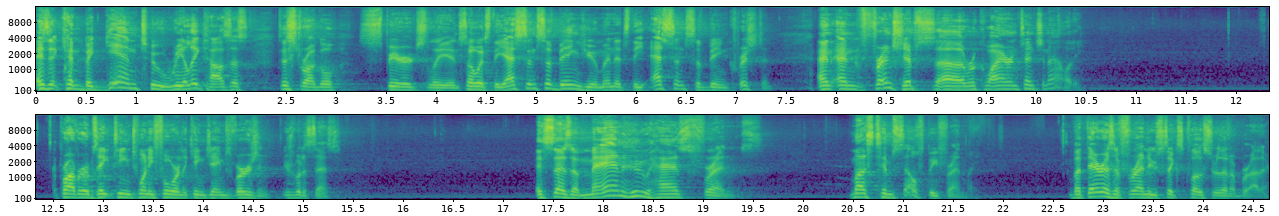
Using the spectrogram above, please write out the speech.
is it can begin to really cause us to struggle spiritually. And so it's the essence of being human, it's the essence of being Christian. And, and friendships uh, require intentionality. Proverbs 18 24 in the King James Version, here's what it says. It says, A man who has friends must himself be friendly. But there is a friend who sticks closer than a brother.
